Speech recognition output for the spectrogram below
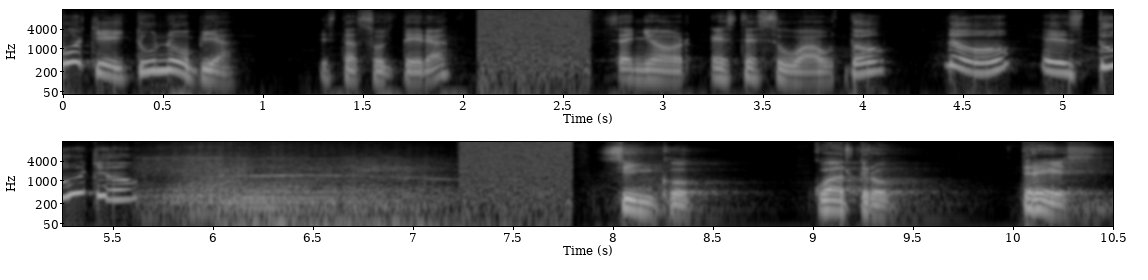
Oye, ¿y tu novia? ¿Está soltera? Señor, ¿este es su auto? No, es tuyo. Cinco, cuatro, tres,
